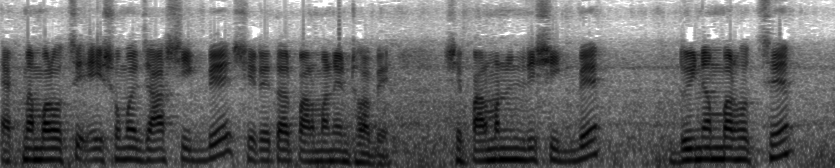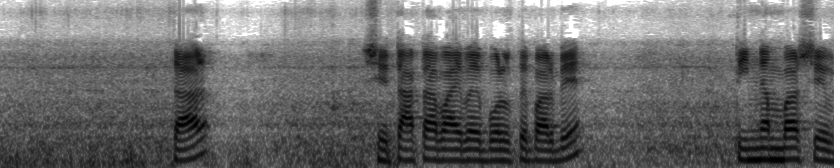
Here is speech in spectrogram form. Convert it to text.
এক নম্বর হচ্ছে এই সময় যা শিখবে সেটাই তার পার্মানেন্ট হবে। সে পার্মানেন্টলি শিখবে। দুই নাম্বার হচ্ছে তার সে টাটা, বাই বাই বলতে পারবে। তিন নাম্বার সে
